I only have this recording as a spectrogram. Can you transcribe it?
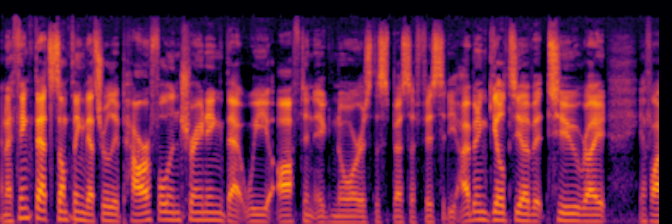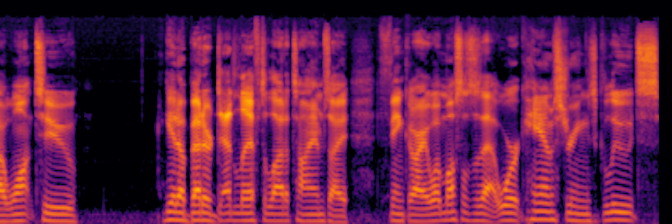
And I think that's something that's really powerful in training that we often ignore is the specificity. I've been guilty of it too, right? If I want to get a better deadlift a lot of times i think all right what muscles does that work? Hamstrings glutes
